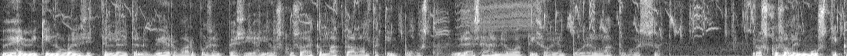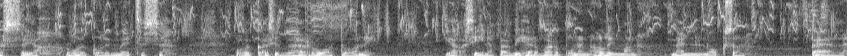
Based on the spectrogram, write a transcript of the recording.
Myöhemminkin olen sitten löytänyt vihervarpusen pesiä, joskus aika matalaltakin puusta. Yleensä ne ovat isojen puiden latvoissa. Joskus olin mustikassa ja loikoilin metsässä. Oikaisin vähän ruotoani ja siinäpä vihervarpunen alimman männyn oksan päällä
